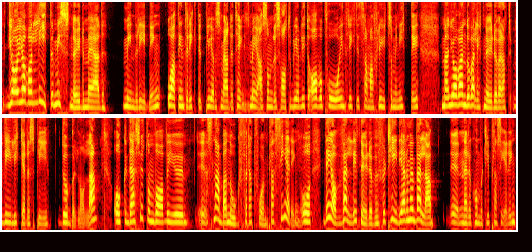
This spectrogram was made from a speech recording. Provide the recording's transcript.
ja, jag var lite missnöjd med min ridning och att det inte riktigt blev som jag hade tänkt mig. Alltså som du sa, att det blev lite av och på och inte riktigt samma flyt som i 90. Men jag var ändå väldigt nöjd över att vi lyckades bli dubbelnolla. Och dessutom var vi ju eh, snabba nog för att få en placering. Och det är jag väldigt nöjd över, för tidigare med Bella när det kommer till placering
